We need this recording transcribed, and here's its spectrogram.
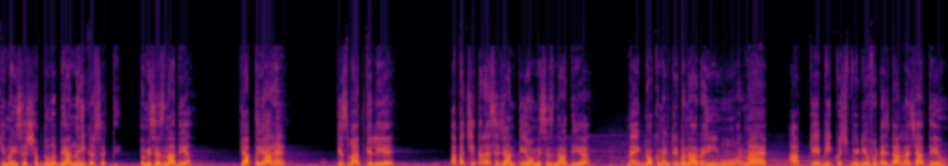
कि मैं इसे शब्दों में बयान नहीं कर सकती। तो मिसेज नादिया क्या आप तैयार हैं? किस बात के लिए? आप अच्छी तरह से जानती हो मिसेज नादिया। मैं एक डॉक्यूमेंट्री बना रही हूँ और मैं आपके भी कुछ वीडियो फुटेज डालना चाहती हूँ।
